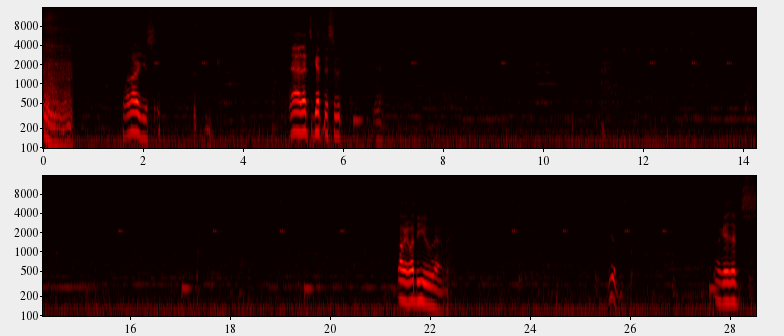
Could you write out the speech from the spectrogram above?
what are you? Yeah, let's get the suit. Okay, what do you have? Okay, let's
